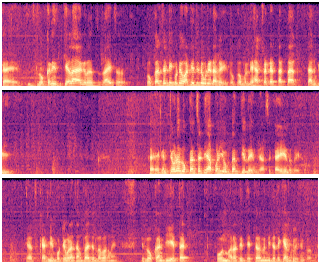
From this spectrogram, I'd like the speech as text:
काय लोकांनी केला आग्रह तर जायचं. लोकांसाठी कुठे वाटेल तिथे उडी टाकायची. लोक म्हणले ह्या खड्ड्यात टाक टाक टाकली काय कारण तेवढं लोकांसाठी आपण योगदान दिलं आहे म्हणजे असं काय हे नव्हे त्यात काय मी मोठेपणा सांगतो अशातला भाग नाही. की लोकांची येत आहेत फोन मारते त्याच्यावरनं मी त्याचं कॅल्क्युलेशन करतो.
